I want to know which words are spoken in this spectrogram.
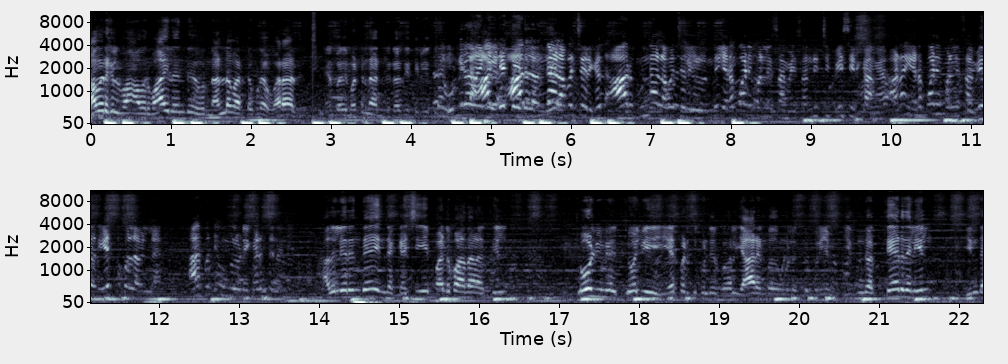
அவர்கள் அவர் வாயிலிருந்து ஒரு நல்ல வார்த்தை கூட வராது என்பதை மட்டும் நான் நன்றி தெரிவித்தேன் அமைச்சர்கள் ஆறு முன்னாள் அமைச்சர்கள் வந்து எடப்பாடி பழனிசாமியை சந்திச்சு பேசியிருக்காங்க. ஆனா எடப்பாடி பழனிசாமி அவர் ஏற்றுக்கொள்ளவில்லை. அதை பத்தி உங்களுடைய கருத்து அதிலிருந்தே இந்த கட்சியை படுபாதாளத்தில் தோல்வி மேல் தோல்வியை ஏற்படுத்தி கொண்டிருப்பவர்கள் யார் என்பது உங்களுக்கு புரியும். இந்த தேர்தலில் இந்த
